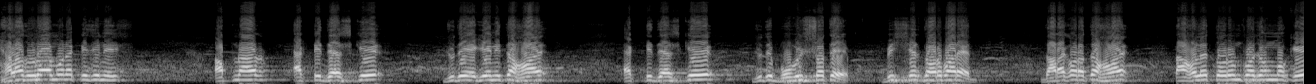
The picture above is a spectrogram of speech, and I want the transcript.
খেলাধুলা এমন একটি জিনিস, আপনার একটি দেশকে যদি এগিয়ে নিতে হয়, একটি দেশকে যদি ভবিষ্যতে বিশ্বের দরবারে দাঁড়া করাতে হয়, তাহলে তরুণ প্রজন্মকে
